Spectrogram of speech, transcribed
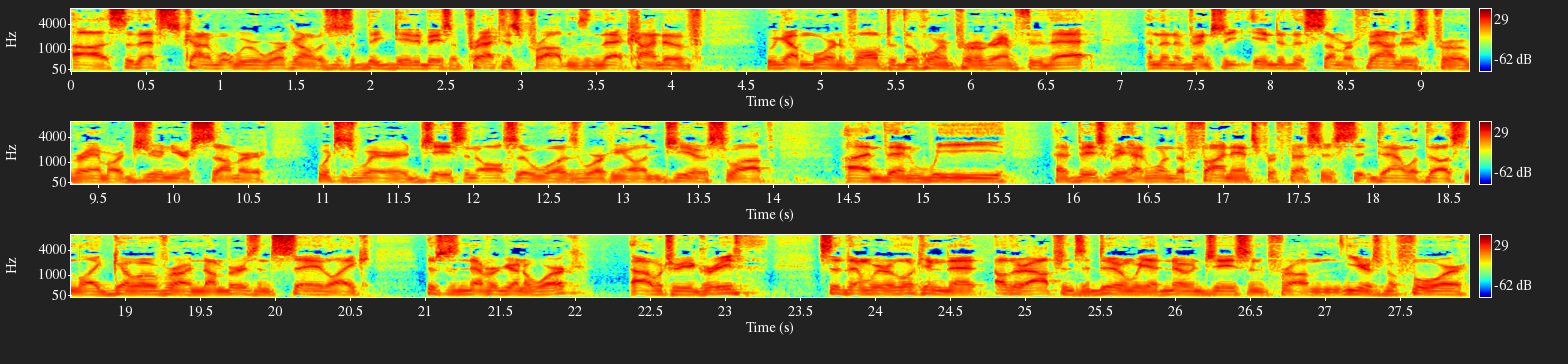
Uh, so that's kind of what we were working on was just a big database of practice problems, and that kind of we got more involved with the Horn program through that, and then eventually into the Summer Founders program, our junior summer, which is where Jason also was working on GeoSwap uh, and then we had basically had one of the finance professors sit down with us and like go over our numbers and say like this is never going to work, uh, which we agreed. So then we were looking at other options to do, and we had known Jason from years before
